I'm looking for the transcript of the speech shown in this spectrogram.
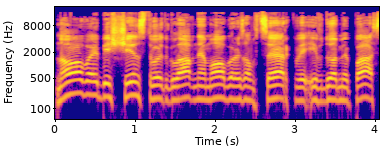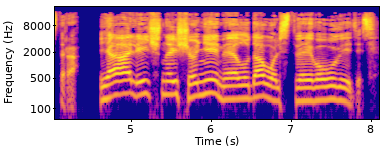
Новое бесчинствует главным образом в церкви и в доме пастора. Я лично еще не имел удовольствия его увидеть.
